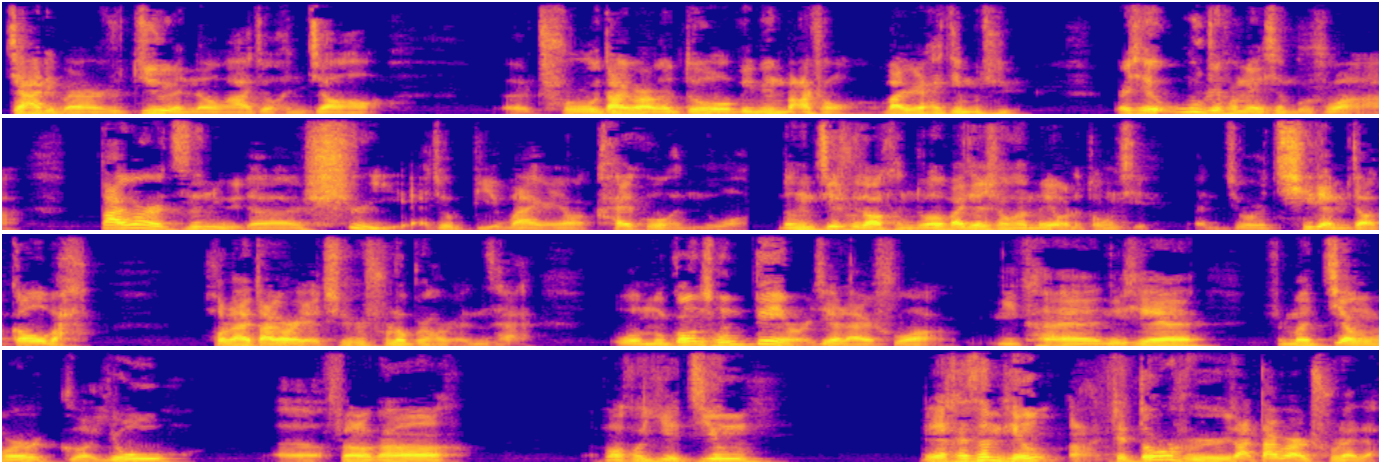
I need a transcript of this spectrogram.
家里边是军人的话就很骄傲。呃，出入大院的都有卫兵把守，外人还进不去。而且物质方面先不说啊，大院子女的视野就比外人要开阔很多，能接触到很多外界社会没有的东西，就是起点比较高吧。后来大院也确实出了不少人才。我们光从电影界来说，你看那些什么姜文、葛优，呃，冯小刚，包括叶京，连韩三平啊，这都是大大院出来的。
